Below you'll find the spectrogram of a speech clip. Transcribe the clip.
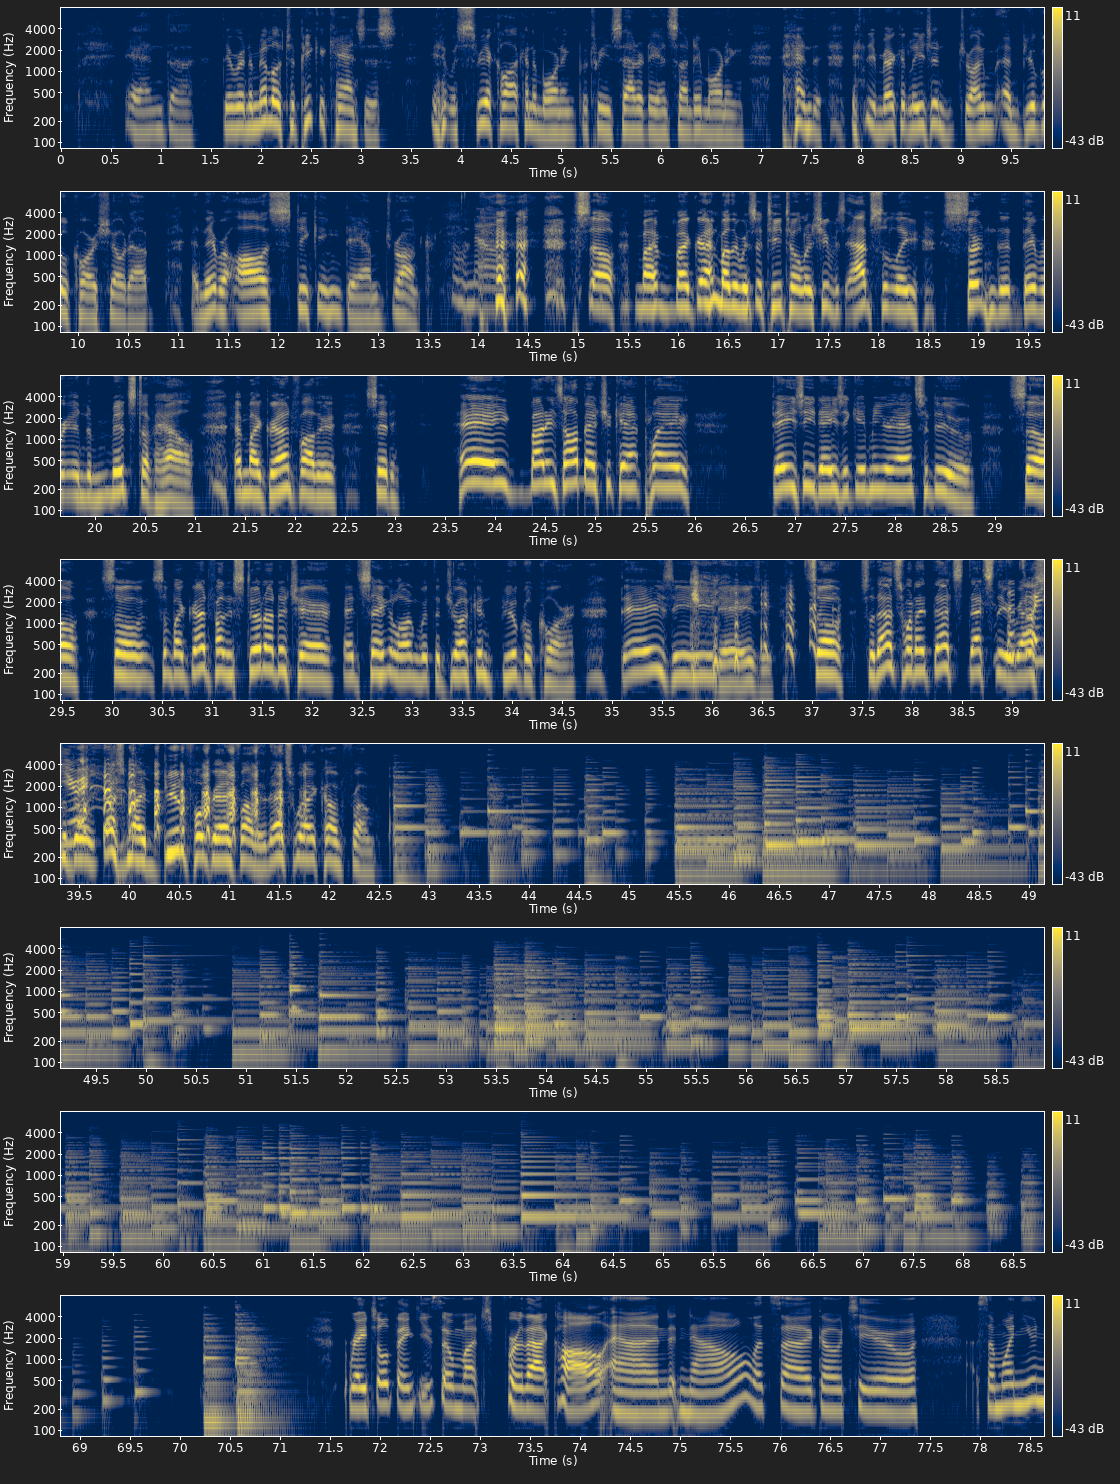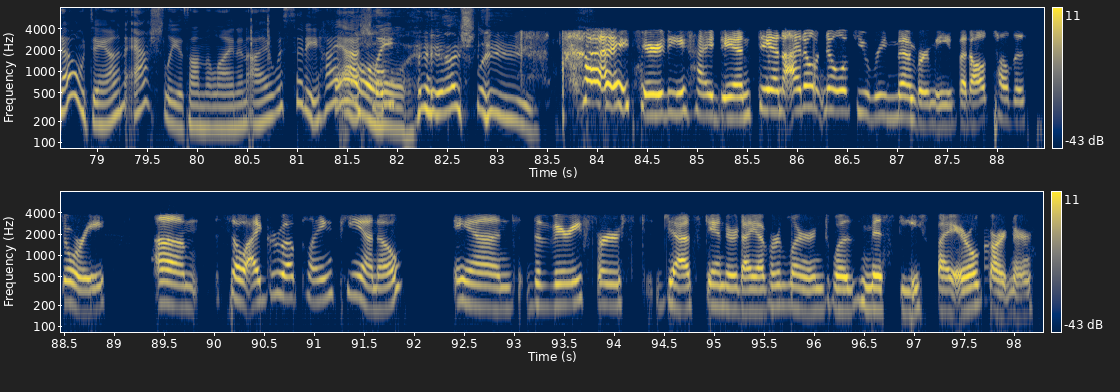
And uh, they were in the middle of Topeka, Kansas, and it was three o'clock in the morning between Saturday and Sunday morning, and the American Legion Drum and Bugle Corps showed up, and they were all stinking damn drunk. Oh, no. So my my grandmother was a teetotaler. She was absolutely certain that they were in the midst of hell, and my grandfather said, "Hey, buddies, I'll bet you can't play." Daisy, Daisy, give me your answer do. So, so, so my grandfather stood on a chair and sang along with the drunken bugle corps, Daisy, Daisy. so, so that's what I. That's that's the That's irascibility. That's my beautiful grandfather. That's where I come from. Rachel, thank you so much for that call. And now let's uh, go to someone you know, Dan. Ashley is on the line in Iowa City. Hi, Ashley. Oh, hey, Ashley. Hi, Charity. Hi, Dan. Dan, I don't know if you remember me, but I'll tell this story. Um, so I grew up playing piano, and the very first jazz standard I ever learned was Misty by Errol Gardner.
